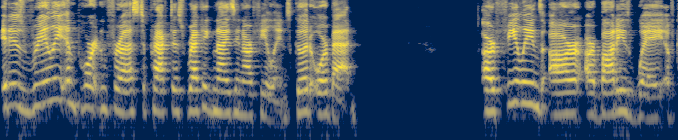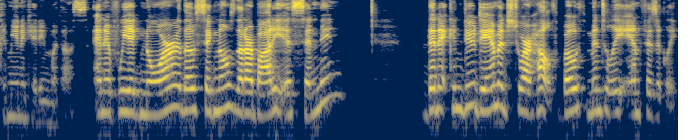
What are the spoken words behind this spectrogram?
It is really important for us to practice recognizing our feelings, good or bad. Our feelings are our body's way of communicating with us. And if we ignore those signals that our body is sending, then it can do damage to our health, both mentally and physically.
